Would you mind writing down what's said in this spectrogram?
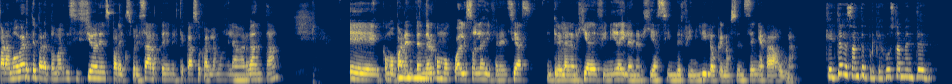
para moverte, para tomar decisiones, para expresarte, en este caso que hablamos de la garganta, eh, como para entender como cuáles son las diferencias entre la energía definida y la energía sin definir y lo que nos enseña cada una. Qué interesante porque justamente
